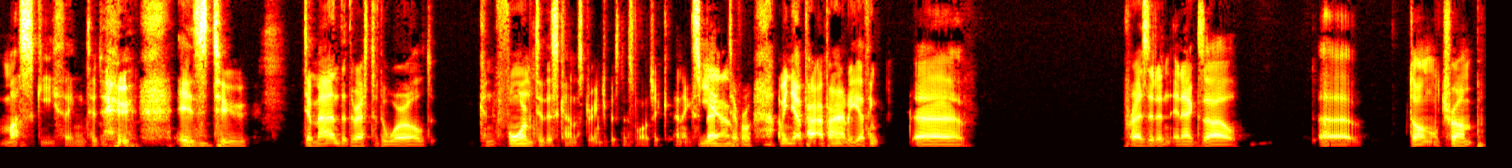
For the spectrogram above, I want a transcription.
musky thing to do, is mm-hmm. to demand that the rest of the world conform to this kind of strange business logic and expect yeah. everyone. I mean, yeah, apparently, I think uh, president in exile, uh, Donald Trump,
